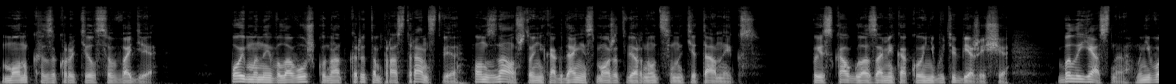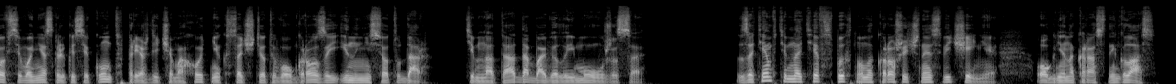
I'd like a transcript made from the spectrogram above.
Монк закрутился в воде. Пойманный в ловушку на открытом пространстве, он знал, что никогда не сможет вернуться на Титан Икс. Поискал глазами какое-нибудь убежище. Было ясно, у него всего несколько секунд, прежде чем охотник сочтет его угрозой и нанесет удар. Темнота добавила ему ужаса. Затем в темноте вспыхнуло крошечное свечение, огненно-красный глаз.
